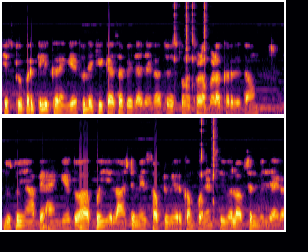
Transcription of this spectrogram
इसके ऊपर क्लिक करेंगे तो देखिए कैसा पेज आ जाएगा तो इसको मैं थोड़ा बड़ा कर देता हूँ। दोस्तों, यहाँ पे आएँगे तो आपको ये लास्ट में सॉफ्टवेयर कंपोनेंट्स वाला ऑप्शन मिल जाएगा।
